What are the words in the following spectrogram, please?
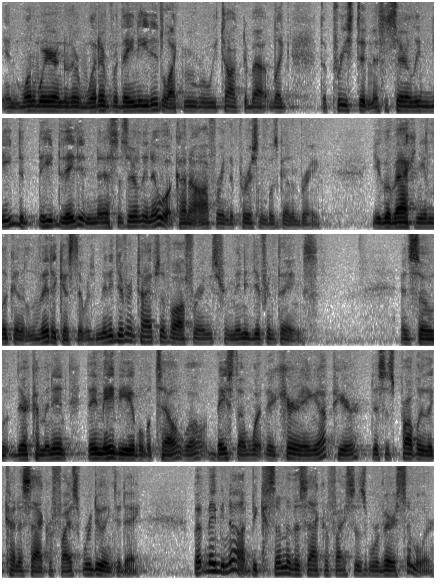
in one way or another, whatever they needed. Like, remember, we talked about, like, the priest didn't necessarily need to, he, they didn't necessarily know what kind of offering the person was going to bring. You go back and you look at Leviticus, there was many different types of offerings for many different things. And so they're coming in. They may be able to tell, well, based on what they're carrying up here, this is probably the kind of sacrifice we're doing today. But maybe not, because some of the sacrifices were very similar.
